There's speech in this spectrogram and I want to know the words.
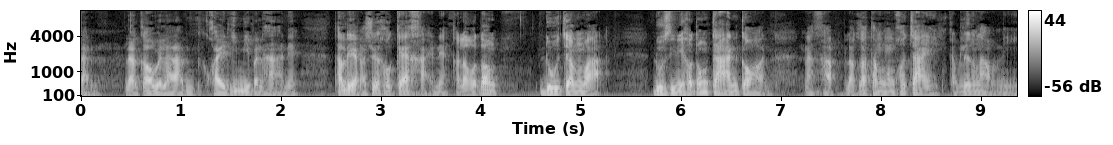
กัน แล้วก็เวลาใครที่มีปัญหาเนี่ยถ้าเราอยากจะช่วยเขาแก้ไขเนี่ยเราก็ต้องดูจังหวะ ดูสิ่งที่เขาต้องการก่อนนะครับแล้วก็ทำความเข้าใจกับเรื่องเหล่านี้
